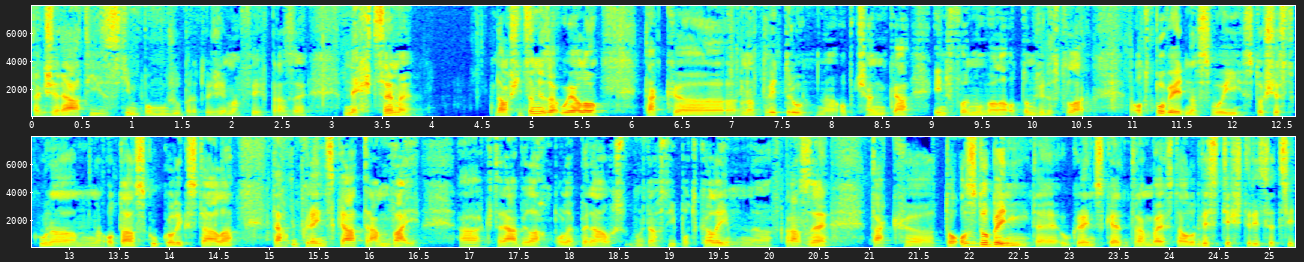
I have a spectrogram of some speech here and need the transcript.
takže rád jí s tím pomůžu, protože mafii v Praze nechceme. Další, co mě zaujalo, tak eh, na Twitteru na občanka informovala o tom, že dostala odpověď na svoji 106 na otázku, kolik stála ta ukrajinská tramvaj, eh, která byla polepená, možná jste ji potkali eh, v Praze, tak to ozdobení té ukrajinské tramvaje stálo 243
